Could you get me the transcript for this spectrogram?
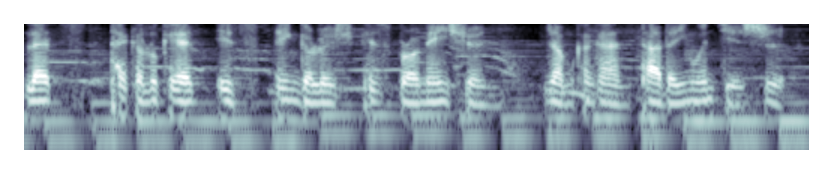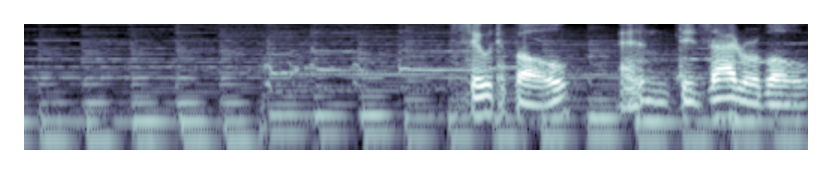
Let's take a look at its English explanation. 让我们看看它的英文解释。Suitable and desirable，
